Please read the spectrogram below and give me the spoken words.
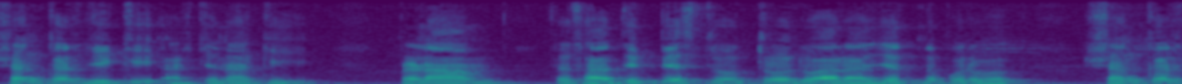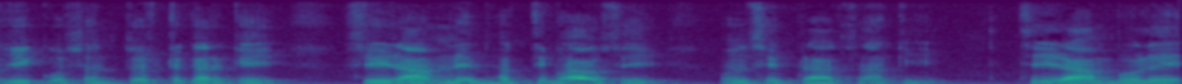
शंकर जी की अर्चना की। प्रणाम तथा दिव्य स्त्रोत्रों द्वारा यत्नपूर्वक शंकर जी को संतुष्ट करके श्री राम ने भक्तिभाव से उनसे प्रार्थना की। श्री राम बोले,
